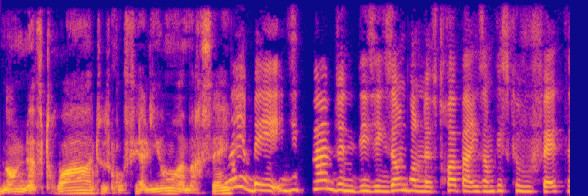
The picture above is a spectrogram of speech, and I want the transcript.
dans le 9-3, tout ce qu'on fait à Lyon, à Marseille. Oui, mais dites-moi, me donner des exemples dans le 9-3, par exemple. Qu'est-ce que vous faites?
